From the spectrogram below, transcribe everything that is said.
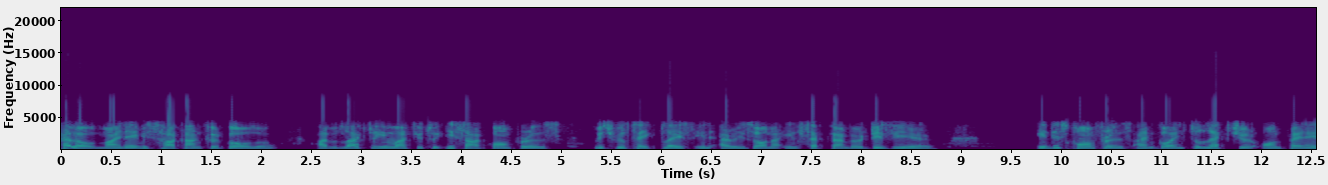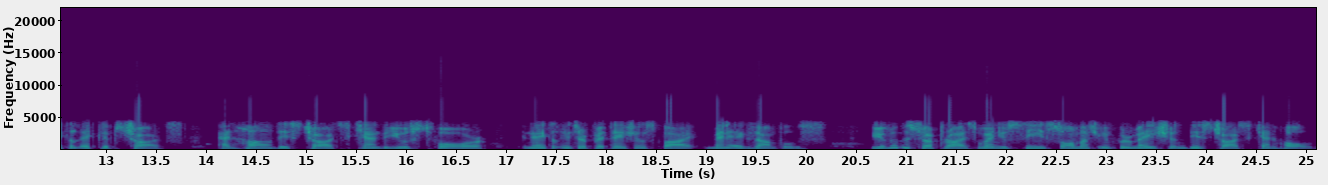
Hello, my name is Hakan Kırkoğlu. I would like to invite you to ISAR conference, which will take place in Arizona in September this year. In this conference, I'm going to lecture on prenatal eclipse charts and how these charts can be used for natal interpretations by many examples. You will be surprised when you see so much information these charts can hold.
